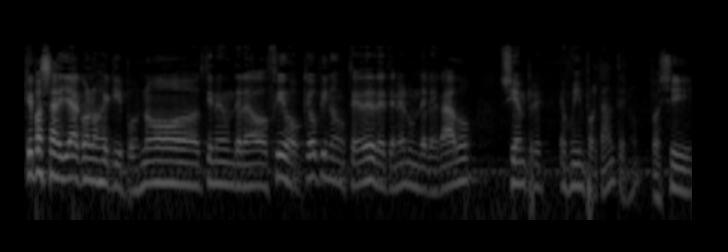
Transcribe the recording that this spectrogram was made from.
¿Qué pasa ya con los equipos? ¿No tienen un delegado fijo? ¿Qué opinan ustedes de tener un delegado siempre? Es muy importante, ¿no? Pues sí,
